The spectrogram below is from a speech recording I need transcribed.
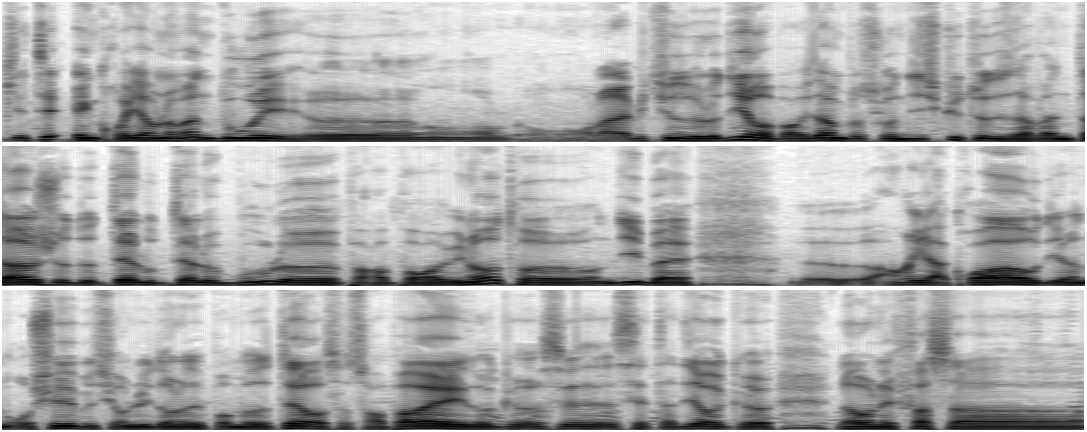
qui, était incroyablement doué. Euh, on, a l'habitude de le dire, par exemple, parce qu'on discute des avantages de telle ou telle boule par rapport à une autre. On dit, ben, euh, Henri Lacroix ou Dylan Rocher, mais si on lui donne des pommes de terre, ça sera pareil. Donc, euh, c'est-à-dire que là, on est face à,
